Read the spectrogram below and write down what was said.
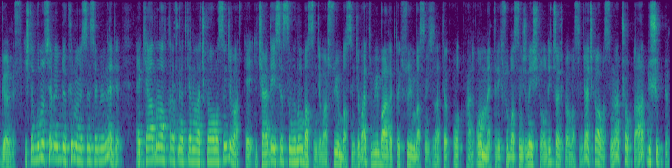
görürüz. İşte bunun sebebi dökülmemesinin sebebi nedir? E, kağıdın alt tarafına etkilenen açık hava basıncı var. E, içeride ise sıvının basıncı var, suyun basıncı var ki bir bardaktaki suyun basıncı zaten o, hani 10 metrelik su basıncına eşit olduğu için açık hava basıncı açık hava basıncından çok daha düşüktür.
